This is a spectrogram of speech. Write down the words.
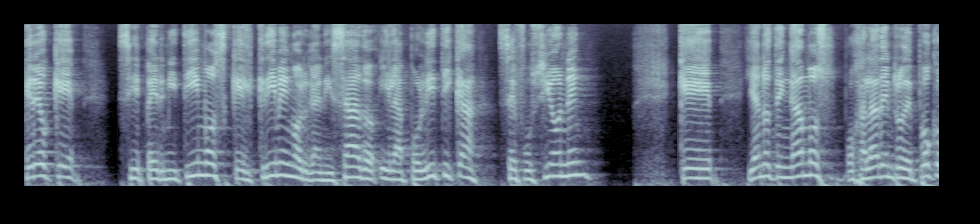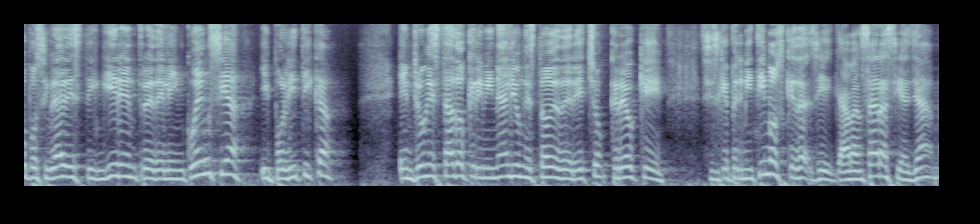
Creo que si permitimos que el crimen organizado y la política se fusionen, que ya no tengamos, ojalá dentro de poco, posibilidad de distinguir entre delincuencia y política, entre un Estado criminal y un Estado de derecho. Creo que si es que permitimos que, avanzar hacia allá,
